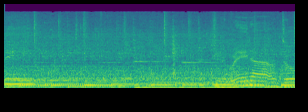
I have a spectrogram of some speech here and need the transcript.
be. In the great outdoors,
